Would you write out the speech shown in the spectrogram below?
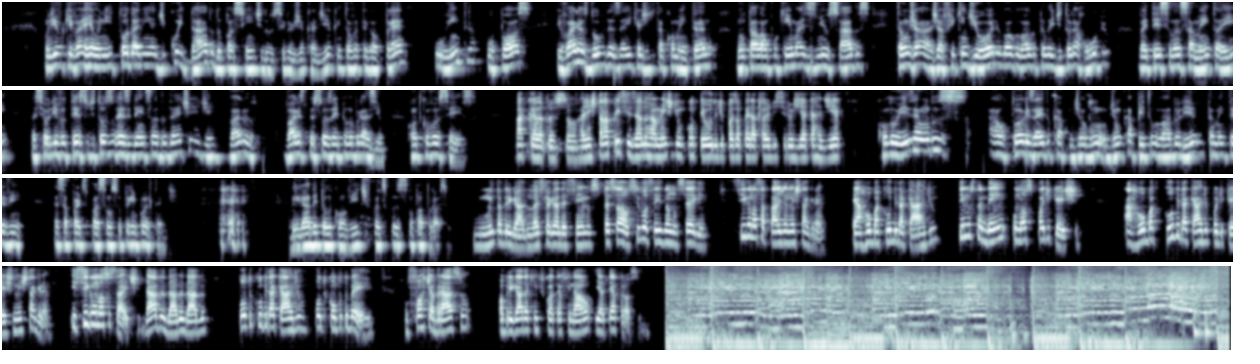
Um livro que vai reunir toda a linha de cuidado do paciente do cirurgia cardíaca. Então, vai pegar o pré, o intra, o pós e várias dúvidas aí que a gente está comentando vão estar tá lá um pouquinho mais esmiuçadas. Então já, já fiquem de olho, logo, logo pela editora Rubio, vai ter esse lançamento aí. Vai ser o livro texto de todos os residentes lá do Dante e de vários, várias pessoas aí pelo Brasil. Conto com vocês. Bacana, professor. A gente estava precisando realmente de um conteúdo de pós-operatório de cirurgia cardíaca. Com o Luiz é um dos autores aí do, de, algum, de um capítulo lá do livro, também teve essa participação super importante. Obrigado aí pelo convite, fico à disposição para a próxima. Muito obrigado, nós que agradecemos. Pessoal, se vocês não nos seguem, sigam nossa página no Instagram, é arroba Clube da Cardio. Temos também o nosso podcast, arroba Clube da Cardio Podcast no Instagram. E sigam o nosso site, www.clubedacardio.com.br. Um forte abraço, obrigado a quem ficou até o final e até a próxima. Bye.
